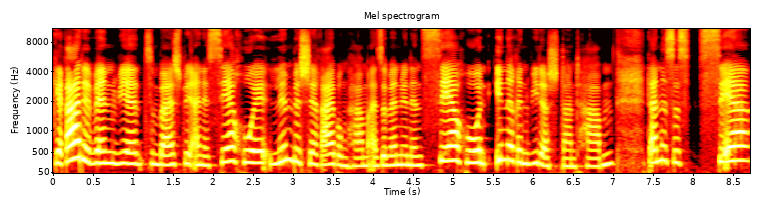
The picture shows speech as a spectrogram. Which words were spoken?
gerade wenn wir zum Beispiel eine sehr hohe limbische Reibung haben, also wenn wir einen sehr hohen inneren Widerstand haben, dann ist es sehr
